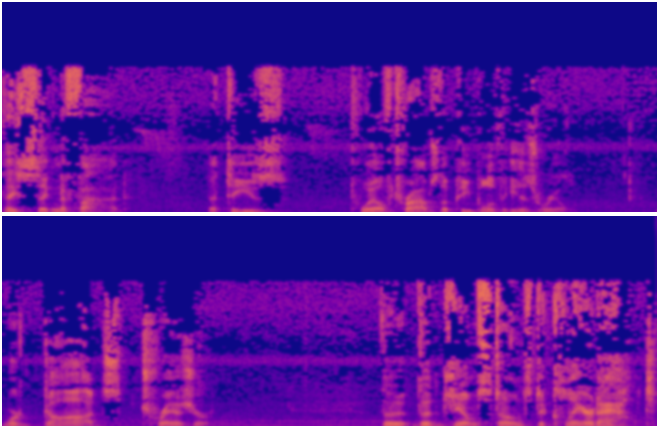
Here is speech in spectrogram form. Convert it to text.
they signified that these 12 tribes, the people of Israel, were God's treasure. The, the gemstones declared out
